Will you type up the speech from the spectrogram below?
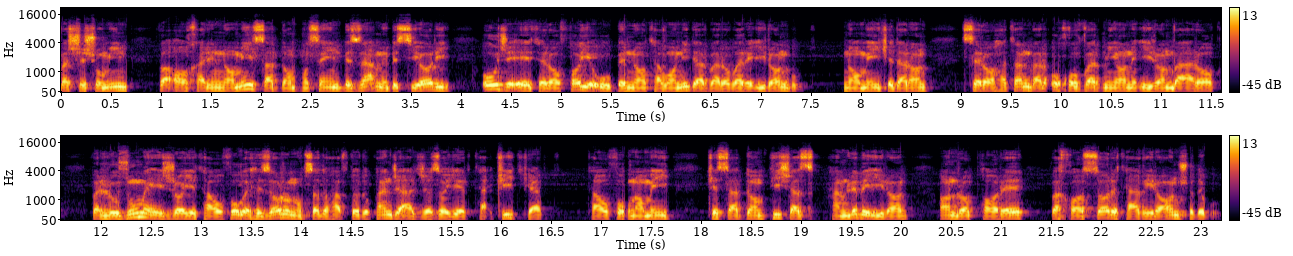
و ششمین و آخرین نامه صدام حسین به زعم بسیاری اوج اعترافهای او به ناتوانی در برابر ایران بود. نامه ای که در آن سراحتا بر اخوت میان ایران و عراق و لزوم اجرای توافق 1975 الجزایر تأکید کرد. توافقنامه‌ای که صدام پیش از حمله به ایران آن را پاره و خواستار تغییر آن شده بود.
